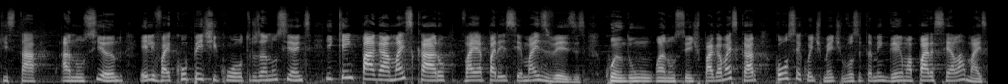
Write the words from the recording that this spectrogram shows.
que está anunciando ele vai competir com outros anunciantes e quem pagar mais caro vai aparecer mais vezes. Quando um anunciante paga mais caro, consequentemente você também ganha uma parcela a mais.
